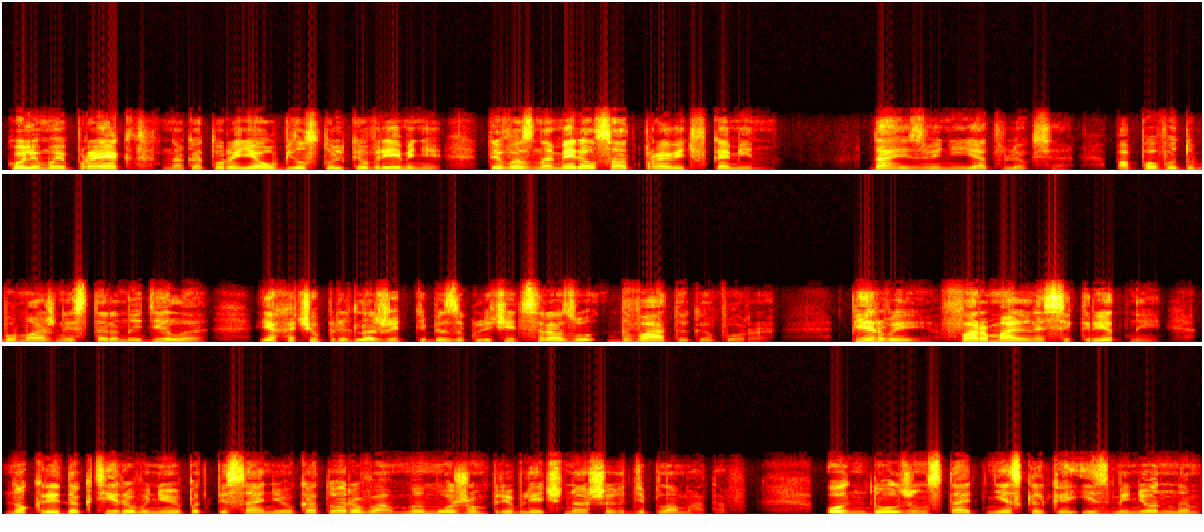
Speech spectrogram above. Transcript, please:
Коли мой проект, на который я убил столько времени, ты вознамерился отправить в камин. Да, извини, я отвлекся. По поводу бумажной стороны дела, я хочу предложить тебе заключить сразу два договора. Первый формально секретный, но к редактированию и подписанию которого мы можем привлечь наших дипломатов. Он должен стать несколько измененным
